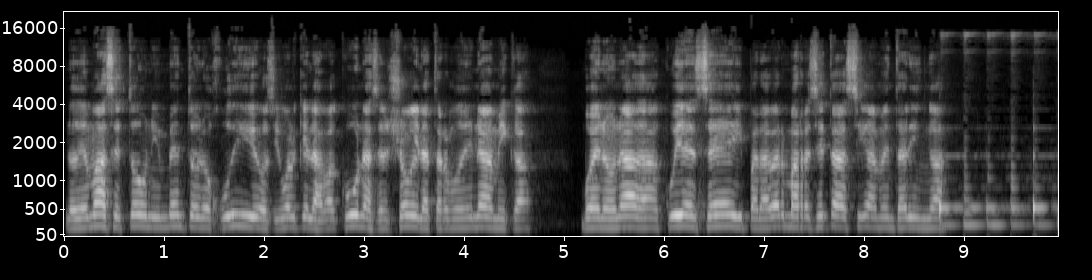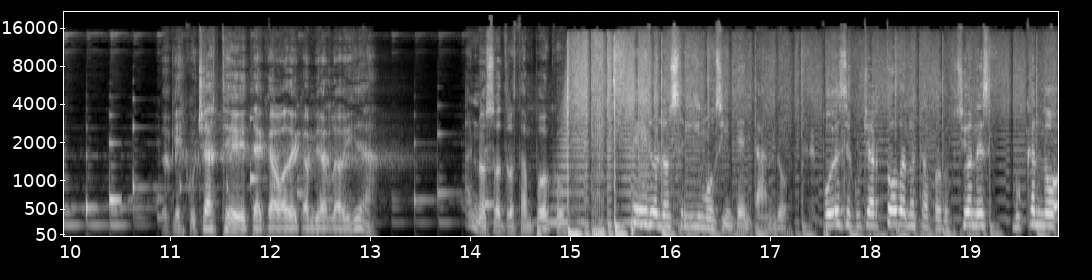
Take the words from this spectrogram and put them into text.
Lo demás es todo un invento de los judíos, igual que las vacunas, el yoga y la termodinámica. Bueno, nada, cuídense y para ver más recetas síganme en Taringa. ¿Lo que escuchaste te acaba de cambiar la vida? A nosotros tampoco. Pero lo seguimos intentando. Puedes escuchar todas nuestras producciones buscando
